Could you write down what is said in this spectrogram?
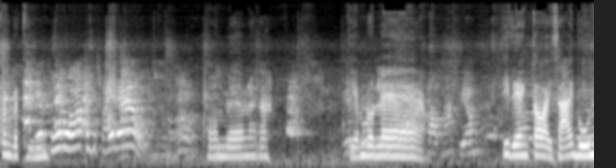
ต้นกระถินเตรียมตัววะเขาจะไปแล้ว พร้อมแล้วนะคะ เตรียมรถแล้วดอกมาเตรียมพี่แดงต่อยสายบุญ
